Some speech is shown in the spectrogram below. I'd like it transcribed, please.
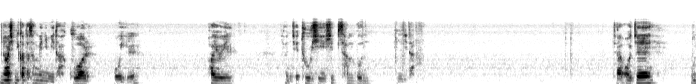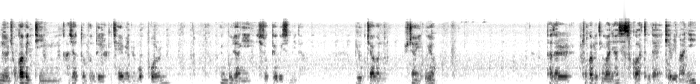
안녕하십니까 다상면입니다. 9월 5일 화요일 현재 2시 13분입니다. 자 어제 오늘 종가 베팅 하셨던 분들 이렇게 재미를 못 볼 횡보장이 지속되고 있습니다. 미국장은 휴장이고요. 다들 종가 베팅 많이 하셨을 것 같은데 갭이 많이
